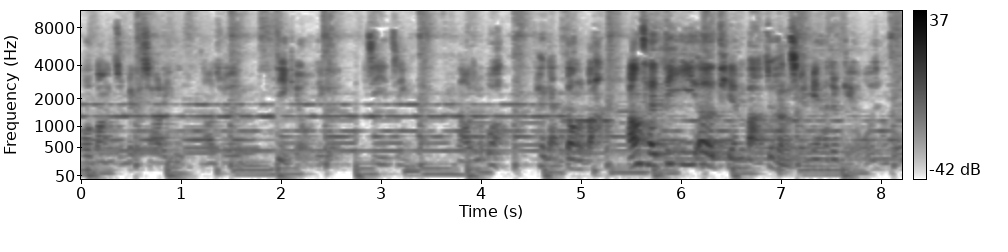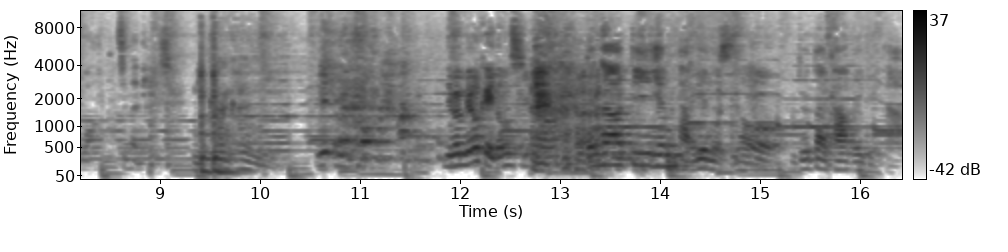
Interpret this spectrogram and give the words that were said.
我帮你准备个小礼物。”然后就是递给我一个基金，然后我就哇，太感动了吧！好像才第一二天吧，就很前面他就给我，我想说哇，真的很贴心。你看看你，你你们没有给东西吗？我跟他第一天排练的时候，我就带咖啡给他，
